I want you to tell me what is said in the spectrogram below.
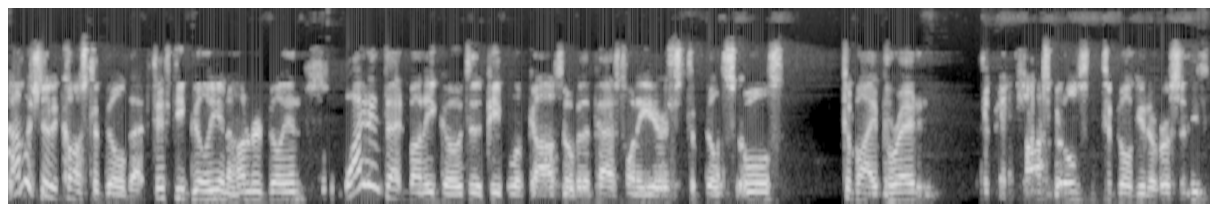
How much did it cost to build that? 50 billion, 100 billion? Why didn't that money go to the people of Gaza over the past 20 years to build schools, to buy bread, to build hospitals, to build universities.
